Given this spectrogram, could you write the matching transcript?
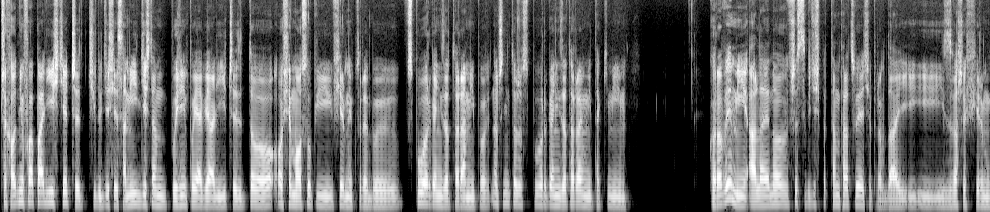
przechodniów łapaliście, czy ci ludzie się sami gdzieś tam później pojawiali, czy to osiem osób i firmy, które były współorganizatorami, znaczy nie to, że współorganizatorami takimi korowymi, ale no wszyscy gdzieś tam pracujecie, prawda? I, i, i z waszych firm,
